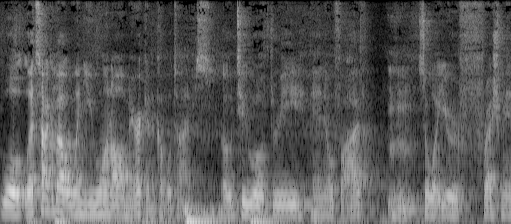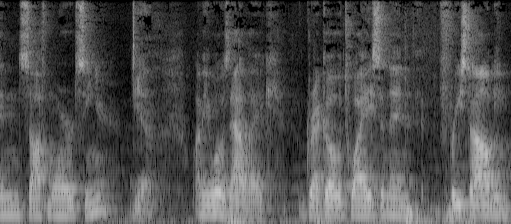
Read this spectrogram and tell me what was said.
well, let's talk about when you won All American a couple times 02, 03, and 05. hmm So, what you were freshman, sophomore, senior? yeah, I mean, what was that like? Greco twice, and then freestyle. I mean,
